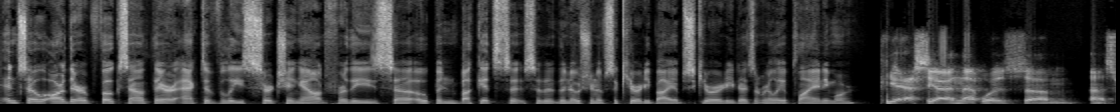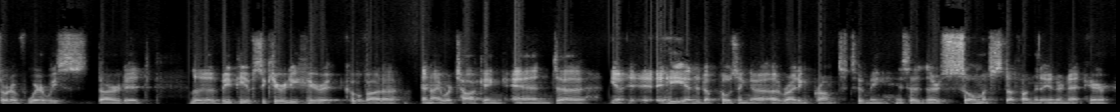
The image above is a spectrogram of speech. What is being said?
And so, are there folks out there actively searching out for these uh, open buckets so, so that the notion of security by obscurity doesn't really apply anymore? Yes, yeah, and that was um, uh, sort of where we started the VP of security here at Covata and I were talking, and uh, you know, he ended up posing a, a, writing prompt to me. He said, "There's so much stuff on the internet here.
